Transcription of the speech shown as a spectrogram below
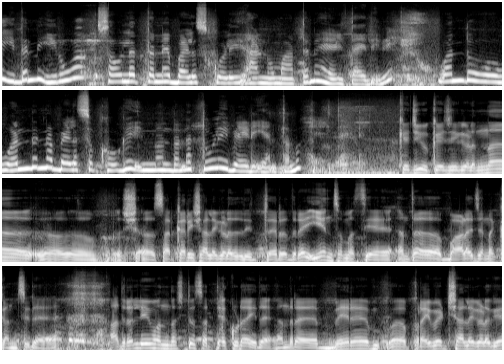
ಇಲ್ಲಿ ಇದನ್ನು ಇರುವ ಸವಲತ್ತನ್ನೇ ಬಳಸ್ಕೊಳ್ಳಿ ಅನ್ನೋ ಮಾತನ್ನು ಹೇಳ್ತಾ ಇದ್ದೀವಿ. ಒಂದು ಒಂದನ್ನು ಬೆಳೆಸೋಕ್ಕೆ ಹೋಗಿ ಇನ್ನೊಂದನ್ನು ತುಳಿಬೇಡಿ ಅಂತಲೂ ಹೇಳ್ತಾ ಇದ್ದೀವಿ. ಕೆ ಜಿ ಯು ಕೆ ಜಿಗಳನ್ನು ಸರ್ಕಾರಿ ಶಾಲೆಗಳಲ್ಲಿ ತೆರೆದ್ರೆ ಏನು ಸಮಸ್ಯೆ ಅಂತ ಭಾಳ ಜನಕ್ಕೆ ಅನಿಸಿದೆ. ಅದರಲ್ಲಿ ಒಂದಷ್ಟು ಸತ್ಯ ಕೂಡ ಇದೆ. ಅಂದರೆ ಬೇರೆ ಪ್ರೈವೇಟ್ ಶಾಲೆಗಳಿಗೆ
